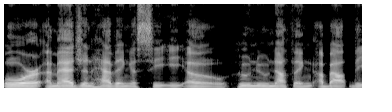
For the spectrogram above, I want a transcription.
Or imagine having a CEO who knew nothing about the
